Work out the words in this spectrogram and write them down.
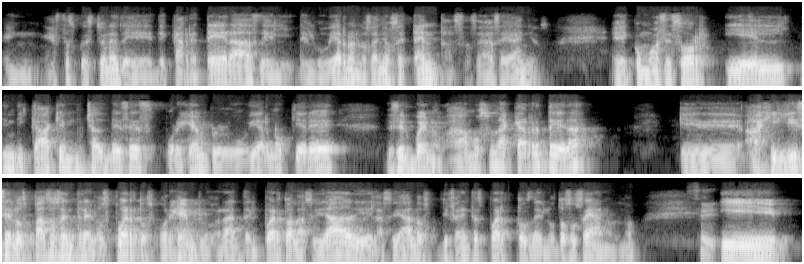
en estas cuestiones de, de carreteras del, del, gobierno en los años 70, o sea, hace años. Eh, como asesor y él indicaba que muchas veces, por ejemplo, el gobierno quiere decir, bueno, hagamos una carretera que agilice los pasos entre los puertos, por ejemplo, ¿verdad? Entre el puerto a la ciudad y de la ciudad a los diferentes puertos de los dos océanos, ¿no? Sí. Y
